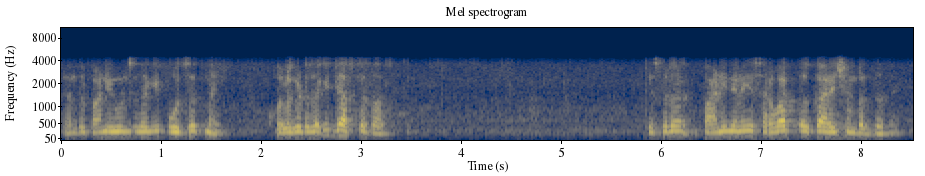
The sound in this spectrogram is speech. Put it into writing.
त्यानंतर पाणी उंच जागी पोचत नाही. खोलगट जागी जास्त साचतं. तिसरं पाणी देण्याची सर्वात अकार्यक्षम पद्धत आहे.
